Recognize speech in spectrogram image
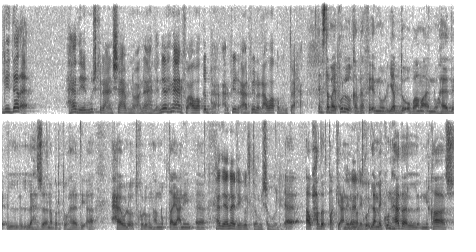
لدرء هذه المشكلة عن شعبنا وعن أهله. نحن نعرف عواقبها. عارفين عارفين العواقب بتاعها. بس لما يقول القذافي إنه يبدو أوباما إنه هادئ اللهجة نبرته هادئة حاولوا ادخلوا من هالنقطه يعني آه، هذه أنا اللي قلتها مش هو اللي آه، أو حضرتك يعني لما قلت. لما يكون هذا النقاش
